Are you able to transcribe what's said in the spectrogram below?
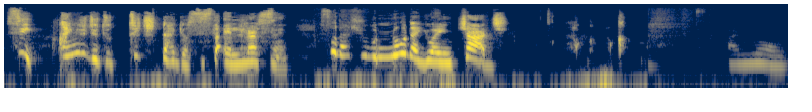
See, I need you to teach that your sister a lesson so that she will know that you are in charge. I know.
